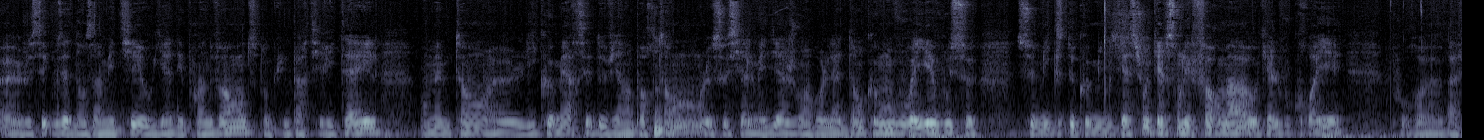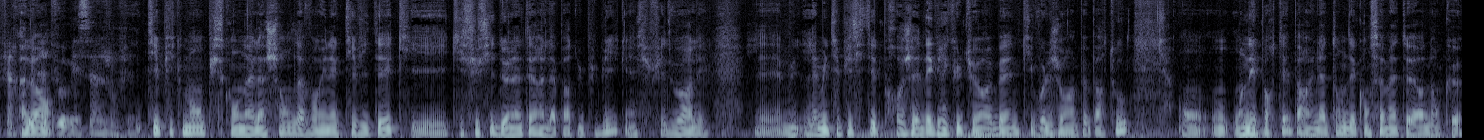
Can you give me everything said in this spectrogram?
Euh, je sais que vous êtes dans un métier où il y a des points de vente, donc une partie retail. En même temps, l'e-commerce devient important, mmh. le social media joue un rôle là-dedans. Comment vous voyez, vous, ce, ce mix de communication et quels sont les formats auxquels vous croyez pour euh, bah, faire connaître vos messages en fait Typiquement, puisqu'on a la chance d'avoir une activité qui, suscite de l'intérêt de la part du public, hein, il suffit de voir les, la multiplicité de projets d'agriculture urbaine qui voient le jour un peu partout, on, est porté par une attente des consommateurs. Donc, euh,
